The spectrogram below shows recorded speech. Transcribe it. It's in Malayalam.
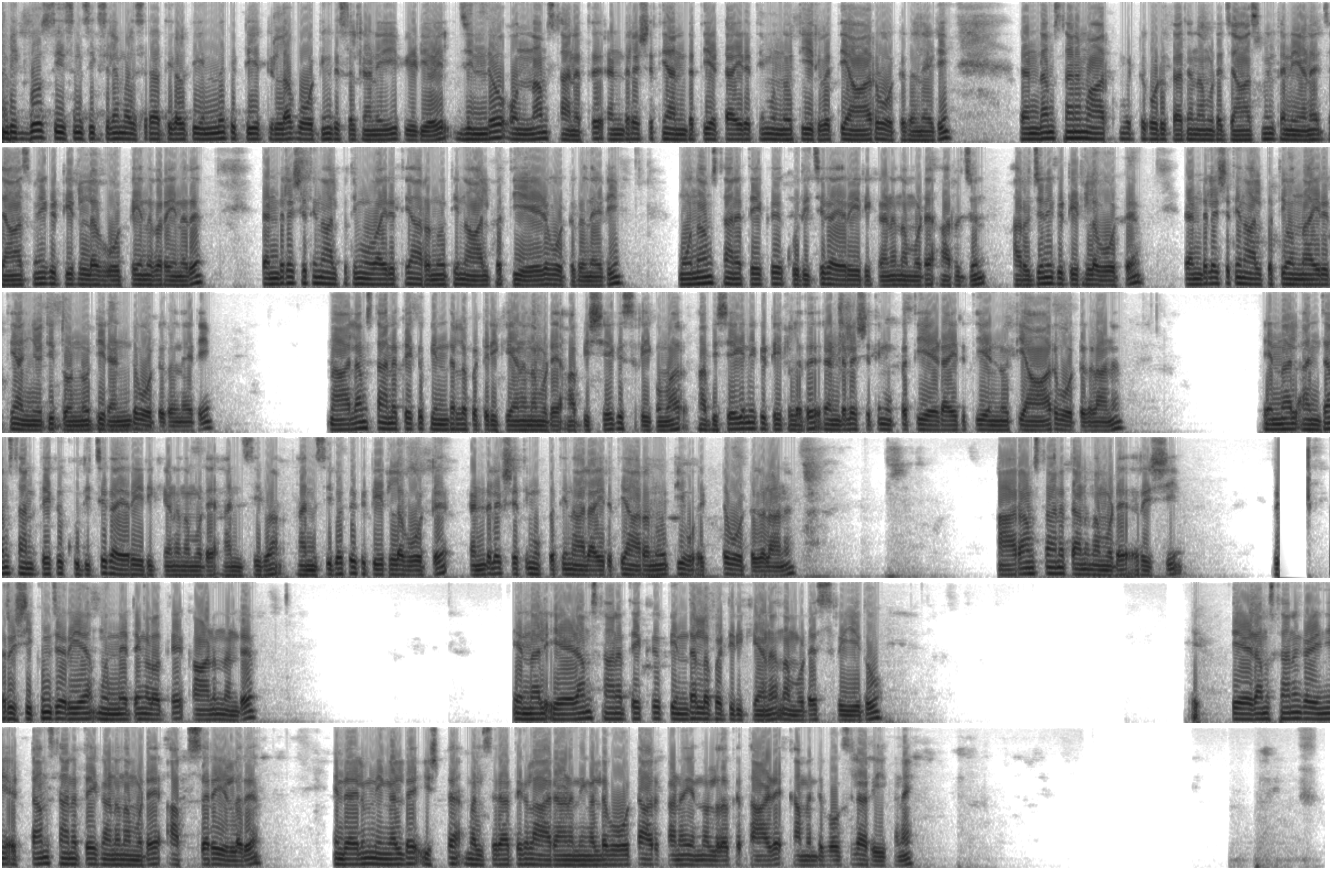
ബിഗ് ബോസ് സീസൺ സിക്സിലെ മത്സരാർത്ഥികൾക്ക് ഇന്ന് കിട്ടിയിട്ടുള്ള വോട്ടിംഗ് റിസൾട്ടാണ് ഈ വീഡിയോയിൽ ജിൻഡോ ഒന്നാം സ്ഥാനത്ത് രണ്ട് ലക്ഷത്തി അൻപത്തി എട്ടായിരത്തി മുന്നൂറ്റി ഇരുപത്തി ആറ് വോട്ടുകൾ നേടി. രണ്ടാം സ്ഥാനം ആർക്കും വിട്ടുകൊടുക്കാതെ നമ്മുടെ ജാസ്മിൻ തന്നെയാണ് ജാസ്മിന് കിട്ടിയിട്ടുള്ള വോട്ട് എന്ന് പറയുന്നത്. രണ്ട് ലക്ഷത്തി നാൽപ്പത്തി മൂവായിരത്തി അറുന്നൂറ്റി നാൽപ്പത്തി ഏഴ് വോട്ടുകൾ നേടി. മൂന്നാം സ്ഥാനത്തേക്ക് കുതിച്ചു കയറിയിരിക്കുകയാണ് നമ്മുടെ അർജുൻ. അർജുന് കിട്ടിയിട്ടുള്ള വോട്ട് രണ്ട് ലക്ഷത്തി നാൽപ്പത്തി ഒന്നായിരത്തി അഞ്ഞൂറ്റി തൊണ്ണൂറ്റി രണ്ട് വോട്ടുകൾ നേടി. നാലാം സ്ഥാനത്തേക്ക് പിന്തള്ളപ്പെട്ടിരിക്കുകയാണ് നമ്മുടെ അഭിഷേക് ശ്രീകുമാർ. അഭിഷേകിന് കിട്ടിയിട്ടുള്ളത് രണ്ട് ലക്ഷത്തി മുപ്പത്തി ഏഴായിരത്തി എണ്ണൂറ്റി ആറ് വോട്ടുകളാണ്. എന്നാൽ അഞ്ചാം സ്ഥാനത്തേക്ക് കുതിച്ചു കയറിയിരിക്കുകയാണ് നമ്മുടെ അൻസിബ. അൻസിബക്ക് കിട്ടിയിട്ടുള്ള വോട്ട് രണ്ട് ലക്ഷത്തി മുപ്പത്തി നാലായിരത്തി അറുന്നൂറ്റി എട്ട് വോട്ടുകളാണ്. ആറാം സ്ഥാനത്താണ് നമ്മുടെ ഋഷി. ഋഷിക്കും ചെറിയ മുന്നേറ്റങ്ങളൊക്കെ കാണുന്നുണ്ട്. എന്നാൽ ഏഴാം സ്ഥാനത്തേക്ക് പിന്തള്ളപ്പെട്ടിരിക്കുകയാണ് നമ്മുടെ ശ്രീതു. ഏഴാം സ്ഥാനം കഴിഞ്ഞ് എട്ടാം സ്ഥാനത്തേക്കാണ് നമ്മുടെ അപ്സരയുള്ളത്. എന്തായാലും നിങ്ങളുടെ ഇഷ്ട മത്സരാർത്ഥികൾ ആരാണ്? നിങ്ങളുടെ വോട്ട് ആർക്കാണ് എന്നുള്ളതൊക്കെ താഴെ കമന്റ് ബോക്സിൽ അറിയിക്കണേ.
